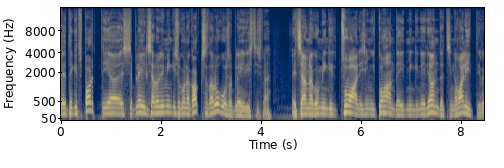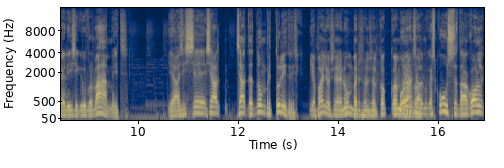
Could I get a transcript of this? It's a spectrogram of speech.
eh, tegid sporti ja siis see play, seal oli mingisugune kakssada lugu seal playlist'is või? Et seal nagu mingi suvalisi, mingi tuhandeid, mingi neid ei olnud, et sinna valiti või oli isegi võib-olla vähem meid. ja siis see, sealt, sealt need numbrid tulid ja palju see number sul sealt kokku on mul on seal kas kuussada kolm,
